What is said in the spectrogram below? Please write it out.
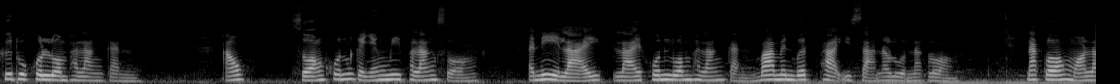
คือทุกคนรวมพลังกัน เอาสองคนก็ยังมีพลังสอง อันนี้หลายหลายคนรวมพลังกัน บ้าเป็นเบิดภาคอีสานเอาหลวนนักร้อง นักร้องหมอล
